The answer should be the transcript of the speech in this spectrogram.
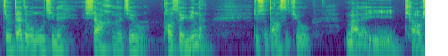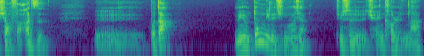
就带着我母亲呢下河就跑水运了，就是当时就买了一条小筏子，呃，不大，没有动力的情况下，就是全靠人拉。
